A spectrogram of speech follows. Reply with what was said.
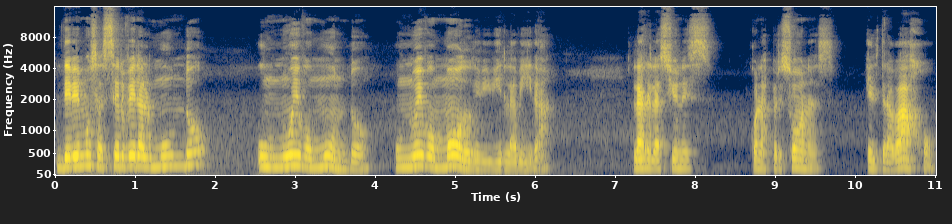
Debemos hacer ver al mundo un nuevo mundo, un nuevo modo de vivir la vida. Las relaciones con las personas, el trabajo,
